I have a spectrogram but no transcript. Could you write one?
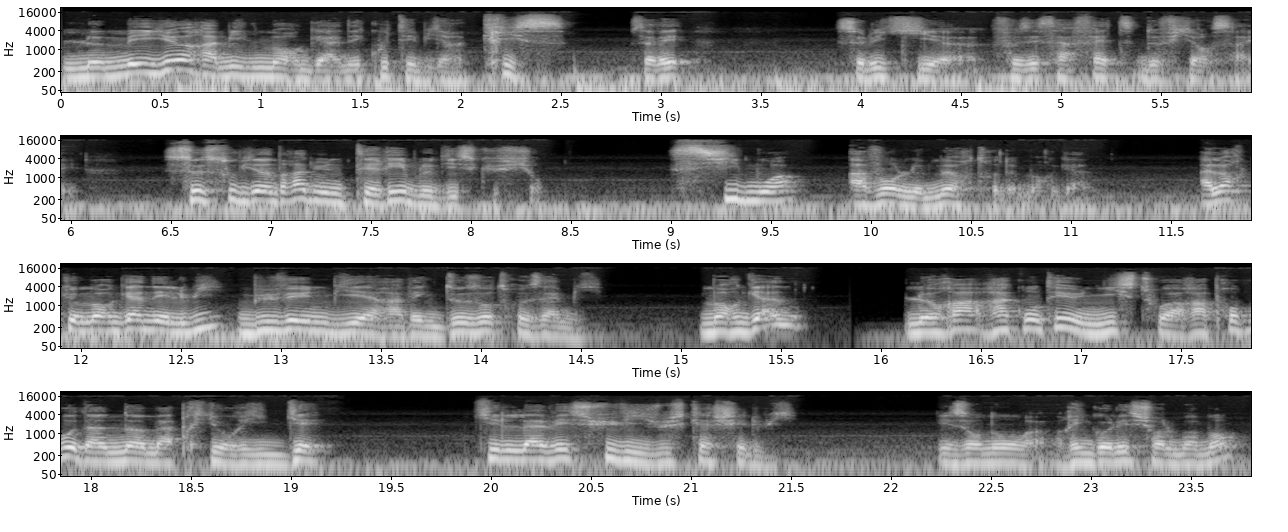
Le meilleur ami de Morgan, écoutez bien, Chris, vous savez, celui qui euh, faisait sa fête de fiançailles, se souviendra d'une terrible discussion, six mois avant le meurtre de Morgan alors que Morgan et lui buvaient une bière avec deux autres amis. Morgan leur a raconté une histoire à propos d'un homme a priori gay qui l'avait suivi jusqu'à chez lui. Ils en ont rigolé sur le moment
